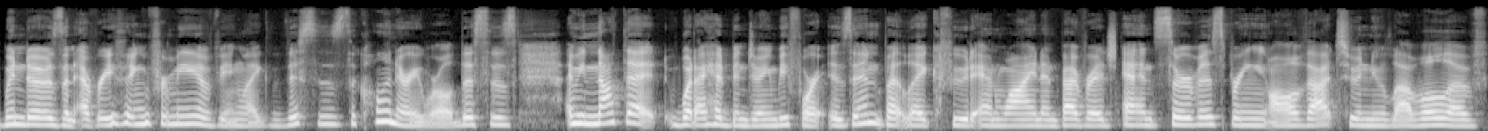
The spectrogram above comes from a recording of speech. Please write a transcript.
windows and everything for me of being like, this is the culinary world. This is, I mean, not that what I had been doing before isn't, but like food and wine and beverage and service, bringing all of that to a new level of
